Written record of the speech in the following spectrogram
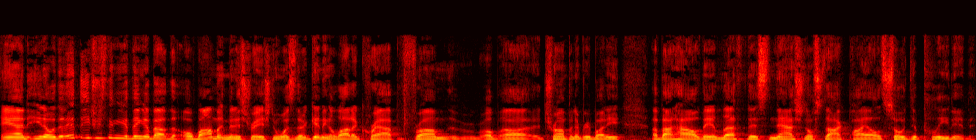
And you know, the interesting thing about the Obama administration was they're getting a lot of crap from uh, Trump and everybody about how they left this national stockpile so depleted.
